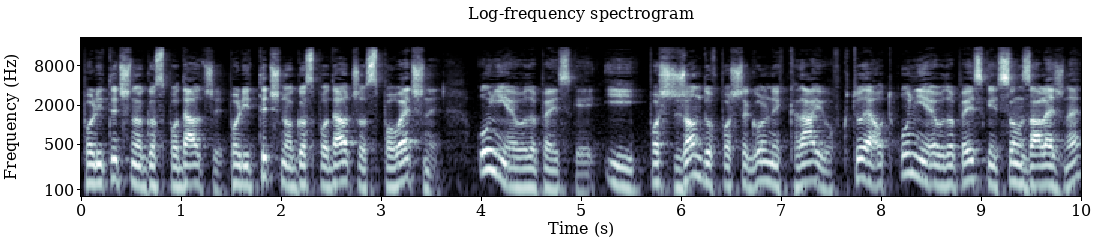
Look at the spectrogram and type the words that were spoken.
polityczno-gospodarczy, polityczno-gospodarczo-społeczny Unii Europejskiej i rządów poszczególnych krajów, które od Unii Europejskiej są zależne,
